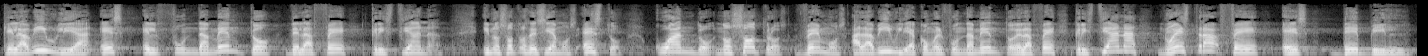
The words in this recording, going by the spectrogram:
que la Biblia es el fundamento de la fe cristiana. Y nosotros decíamos esto, cuando nosotros vemos a la Biblia como el fundamento de la fe cristiana, nuestra fe es débil.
